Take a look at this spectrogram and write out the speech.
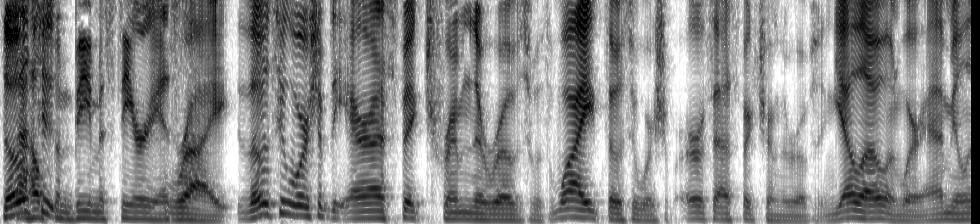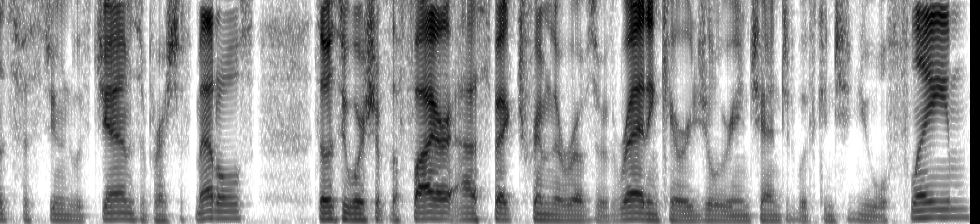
that those helps who- him be mysterious. Right. Those who worship the air aspect trim their robes with white. Those who worship earth aspect trim their robes in yellow and wear amulets festooned with gems and precious metals. Those who worship the fire aspect trim their robes with red and carry jewelry enchanted with continual flame.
